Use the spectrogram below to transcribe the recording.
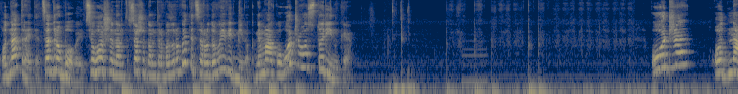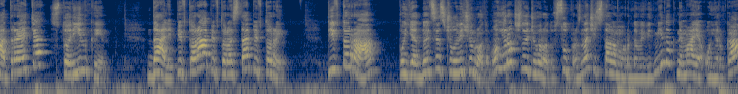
Одна третя. Це дробовий. Всього, що нам, все, що нам треба зробити, це родовий відмінок. Нема кого чого сторінки. Отже, одна третя сторінки. Далі півтора, півтораста, півтори. Півтора поєднується з чоловічим родом. Огірок чоловічого роду. Супер. Значить, ставимо родовий відмінок. Немає огірка.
